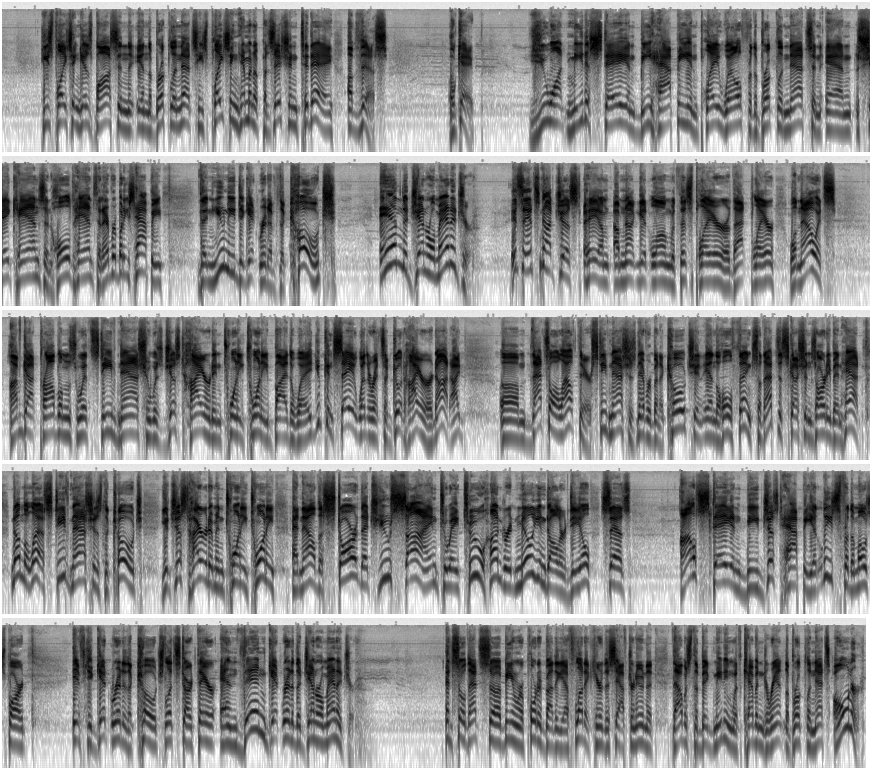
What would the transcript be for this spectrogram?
He's placing his boss in the in the Brooklyn Nets. He's placing him in a position today of this okay, you want me to stay and be happy and play well for the Brooklyn Nets and, and shake hands and hold hands and everybody's happy, then you need to get rid of the coach and the general manager. It's it's not just, hey, I'm I'm not getting along with this player or that player. Well, now it's I've got problems with Steve Nash, who was just hired in 2020, by the way. You can say whether it's a good hire or not. I um, that's all out there. Steve Nash has never been a coach and, and the whole thing. So that discussion's already been had. Nonetheless, Steve Nash is the coach. You just hired him in 2020, and now the star that you signed to a $200 million deal says, I'll stay and be just happy, at least for the most part, if you get rid of the coach. Let's start there, and then get rid of the general manager. And so that's uh, being reported by the Athletic here this afternoon that that was the big meeting with Kevin Durant, the Brooklyn Nets owner.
